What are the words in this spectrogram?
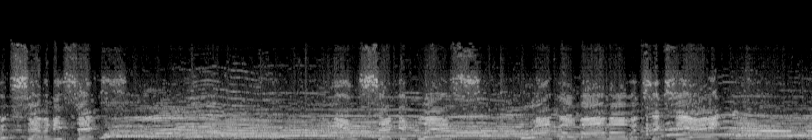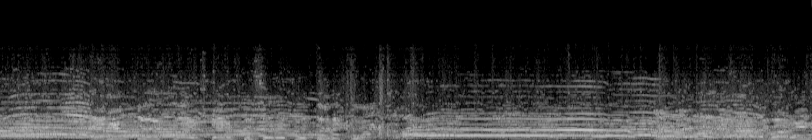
With 76. In second place, Barack Obama with 68. And in third place, Dennis Kucinich with 34. And everybody.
